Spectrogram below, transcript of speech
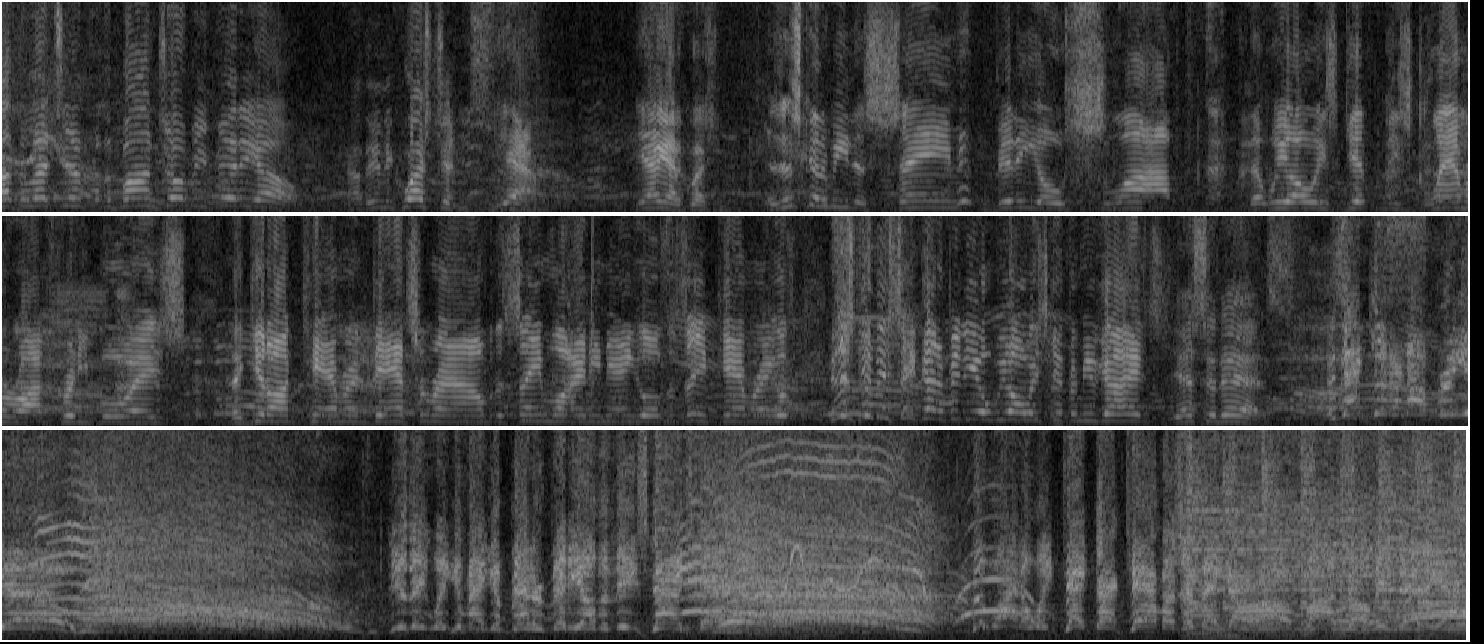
About to let you in for the Bon Jovi video. Now, any questions? Yeah. Yeah, I got a question. Is this going to be the same video slop that we always get from these glamour rock pretty boys that get on camera and dance around with the same lighting angles, the same camera angles? Is this going to be the same kind of video we always get from you guys? Yes, it is. Is that good enough for you? Do you think we can make a better video than these guys did? Then why don't we take their cameras and make our own Bon Jovi video?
